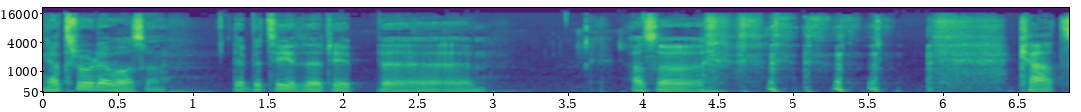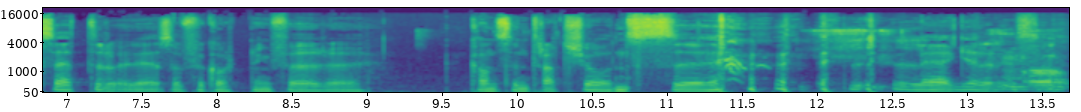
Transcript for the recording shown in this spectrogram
jag tror det var så. Det betyder typ... Uh, alltså... Katzet då, det är alltså förkortning för... Uh, koncentrationsläger. ja,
